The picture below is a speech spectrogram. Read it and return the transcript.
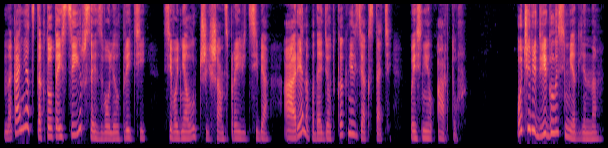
Наконец-то кто-то из Циирса изволил прийти. Сегодня лучший шанс проявить себя, а арена подойдет как нельзя кстати, пояснил Артур. Очередь двигалась медленно.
